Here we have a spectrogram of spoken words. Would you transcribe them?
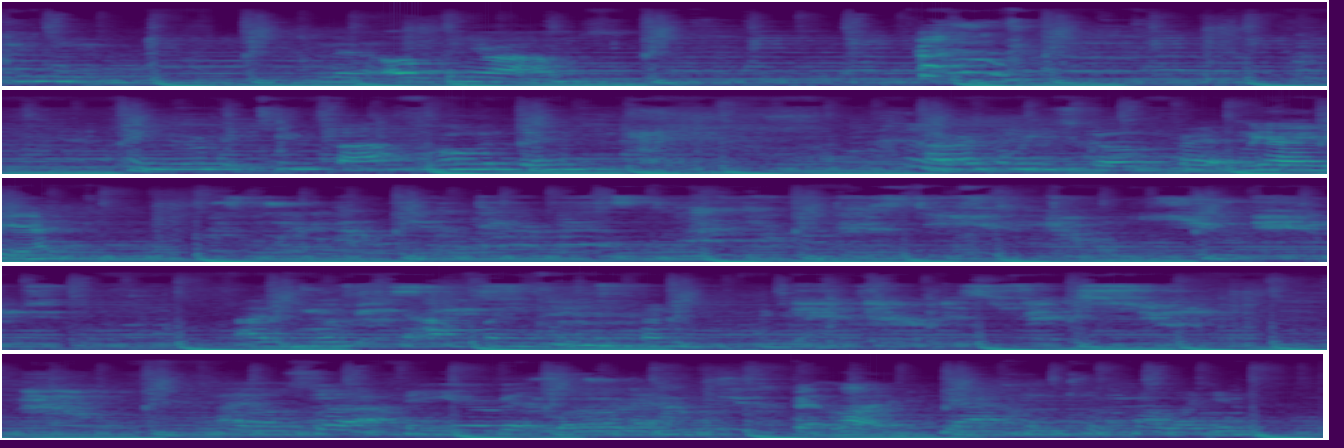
can you, and then open your arms. I think you're a bit too far forward then. I reckon we just go for it. Yeah, yeah. It's fun. I also, I think you're a bit low then. A bit like. Yeah, I couldn't tuck my leg in.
